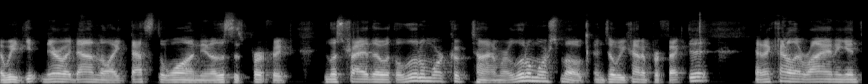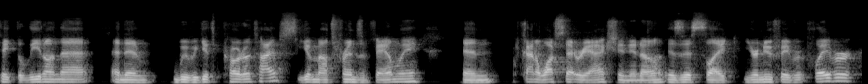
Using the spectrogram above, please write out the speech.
and we'd get narrow it down to like, that's the one, you know, this is perfect. Let's try it though with a little more cook time or a little more smoke until we kind of perfect it. And I kind of let Ryan again take the lead on that. And then we would get prototypes, give them out to friends and family and kind of watch that reaction. You know, is this like your new favorite flavor?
